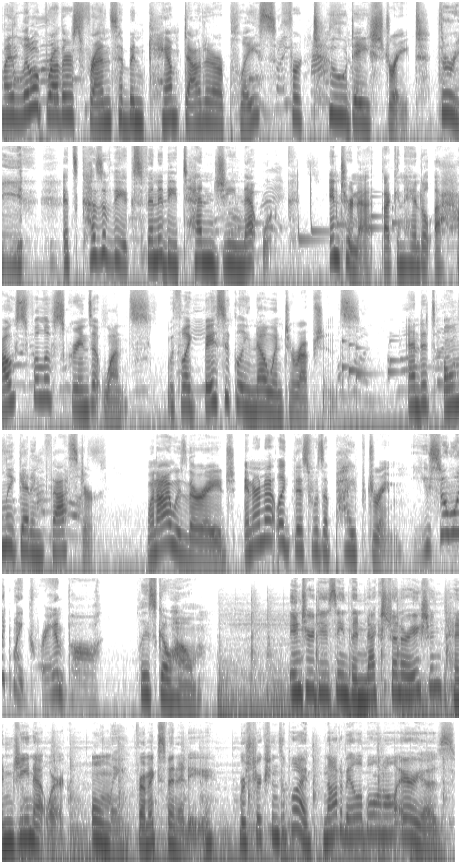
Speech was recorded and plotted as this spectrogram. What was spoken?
My little brother's friends have been camped out at our place for two days straight. Three. It's because of the Xfinity 10G network. Internet that can handle a house full of screens at once, with like basically no interruptions. And it's only getting faster. When I was their age, internet like this was a pipe dream. You sound like my grandpa. Please go home. Introducing the next generation 10G network, only from Xfinity. Restrictions apply, not available in all areas.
